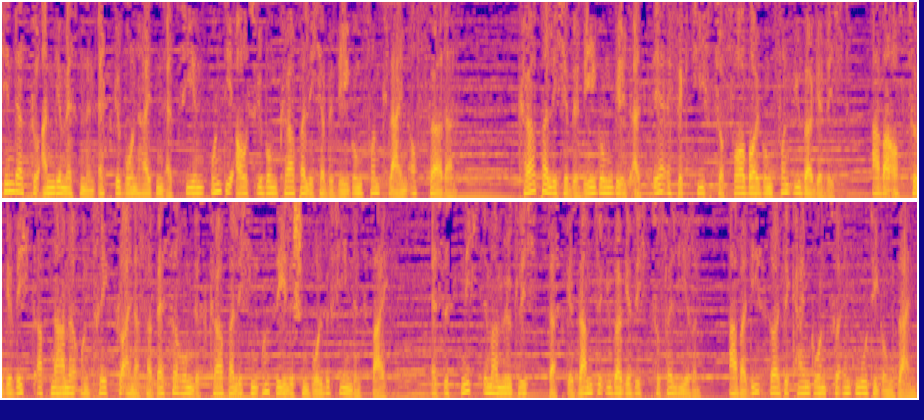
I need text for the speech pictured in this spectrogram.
Kinder zu angemessenen Essgewohnheiten erziehen und die Ausübung körperlicher Bewegung von klein auf fördern. Körperliche Bewegung gilt als sehr effektiv zur Vorbeugung von Übergewicht, aber auch zur Gewichtsabnahme und trägt zu einer Verbesserung des körperlichen und seelischen Wohlbefindens bei. Es ist nicht immer möglich, das gesamte Übergewicht zu verlieren, aber dies sollte kein Grund zur Entmutigung sein.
